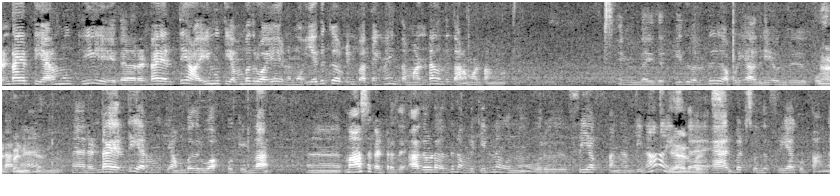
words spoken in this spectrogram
ரெண்டாயிரத்தி இரநூத்தி ரெண்டாயிரத்தி ஐநூத்தி எண்பது ரூபாயோ என்னமோ. எதுக்கு அப்படின்னு பாத்தீங்கன்னா இந்த மண்டை வந்து தரமாட்டாங்க. இந்த இது இது வந்து அப்படியே அதுலயே வந்து போட்டாங்க. ரெண்டாயிரத்தி இரநூத்தி ஐம்பது ரூபா ஓகேங்களா? மாசம் கட்டுறது. அதோட வந்து நம்மளுக்கு என்ன ஒன்று ஒரு ஃப்ரீயாக கொடுத்தாங்க அப்படின்னா இந்த ஏர்பட்ஸ் வந்து ஃப்ரீயாக கொடுத்தாங்க.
